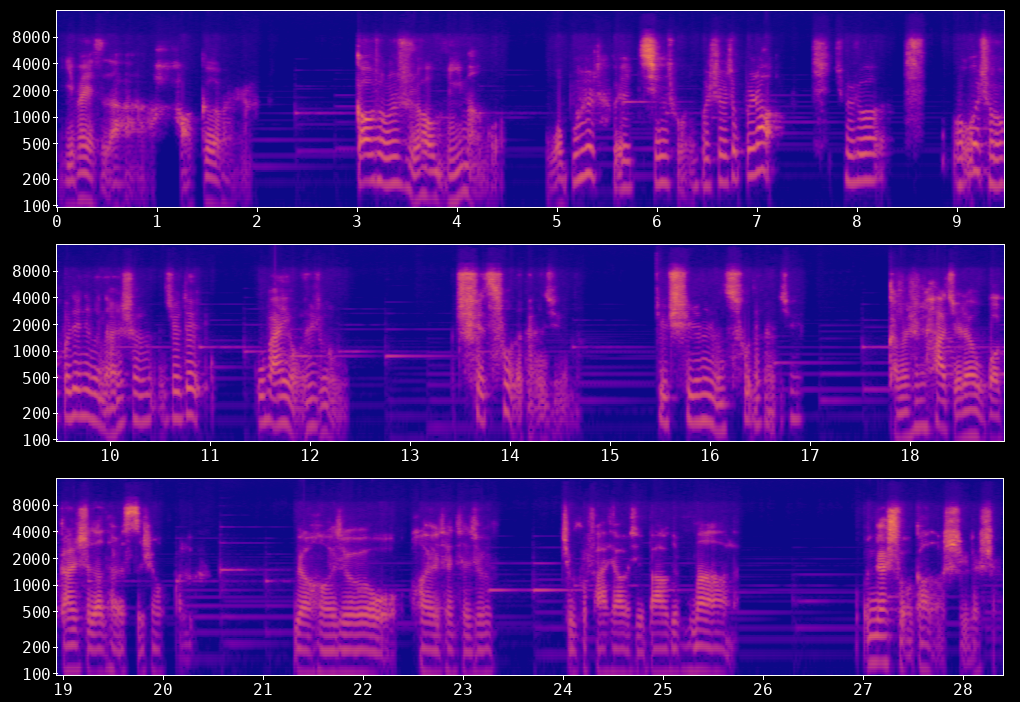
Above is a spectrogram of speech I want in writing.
一辈子啊，好哥们啊。高中的时候迷茫过，我不是特别清楚，不是就不知道，就是说我为什么会对那个男生就对伍佰有那种吃醋的感觉呢？就吃那种醋的感觉，可能是他觉得我干涉到他的私生活了，然后就好有一天他就。就给我发消息把我给骂了，我应该是我告老师的事儿。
